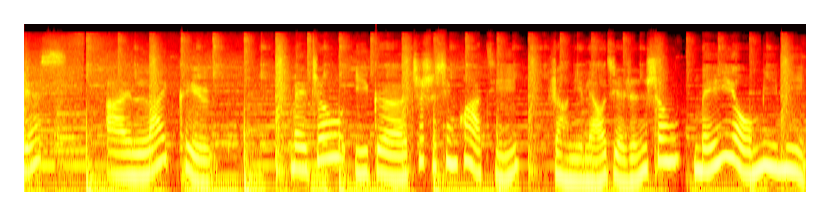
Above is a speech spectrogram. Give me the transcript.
Yes, I like you。每周一个知识性话题，让你了解人生没有秘密。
